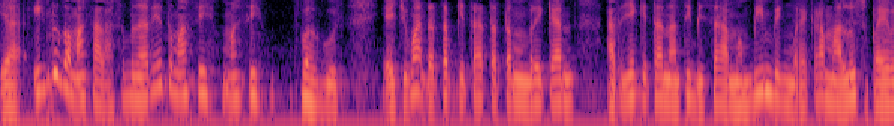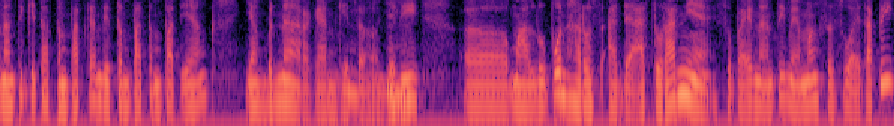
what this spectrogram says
Ya, itu gak masalah. Sebenarnya itu masih masih bagus. Ya cuma tetap kita tetap memberikan artinya kita nanti bisa membimbing mereka malu supaya nanti kita tempatkan di tempat-tempat yang yang benar kan gitu. Hmm. Jadi e, malu pun harus ada aturannya supaya nanti memang sesuai. Tapi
